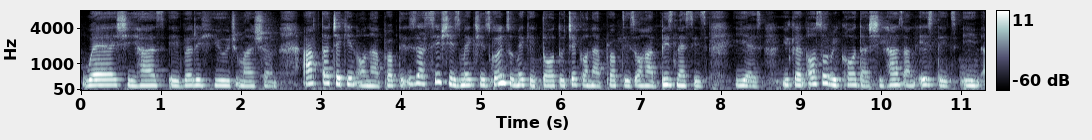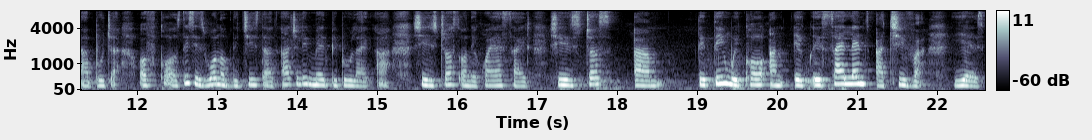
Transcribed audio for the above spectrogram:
where she has a very huge mansion. After checking on her properties, it's as if she's make she's going to make a tour to check on her properties or her businesses. Yes, you can also recall that she has an estate in Abuja. Of course, this is one of the gist that actually made people like ah, she's just on the quiet side. She's just um the thing we call an a, a silent achiever. Yes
